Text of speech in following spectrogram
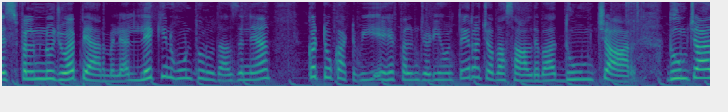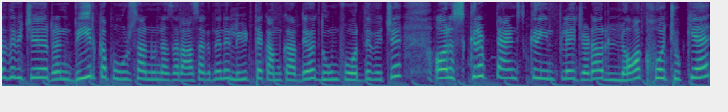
ਇਸ ਫਿਲਮ ਨੂੰ ਜੋ ਹੈ ਪਿਆਰ ਮਿਲਿਆ। ਲੇਕਿਨ ਹੁਣ ਤੁਹਾਨੂੰ ਦੱਸ ਦਿੰਦੇ ਆ ਘੱਟੋ ਘੱਟ ਵੀ ਇਹ ਫਿਲਮ ਜਿਹੜੀ ਹੁਣ 13 14 ਸਾਲ ਦੇ ਬਾਅਦ ਧੂਮ 4 ਧੂਮ 4 ਦੇ ਵਿੱਚ ਰਣਬੀਰ ਕਪੂਰ ਸਾਨੂੰ ਨਜ਼ਰ ਆ ਸਕਦੇ ਨੇ ਲੀਡ ਤੇ ਕੰਮ ਕਰਦੇ ਹੋਏ ਧੂਮ 4 ਦੇ ਵਿੱਚ। ਔਰ ਸਕ੍ਰਿਪਟ ਐਂਡ ਸਕਰੀਨ ਪਲੇ ਜਿਹੜਾ ਲੌਕ ਹੋ ਚੁੱਕਿਆ ਹੈ।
